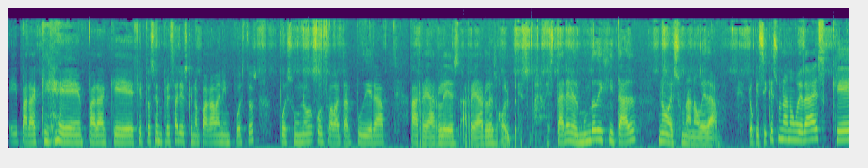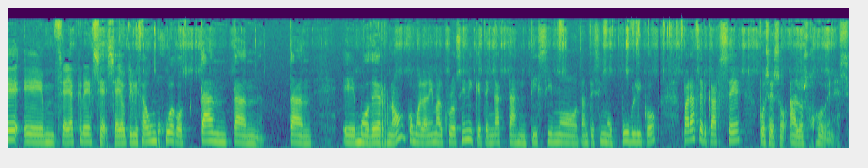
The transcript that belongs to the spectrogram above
eh, para, que, para que ciertos empresarios que no pagaban impuestos, pues uno con su avatar pudiera arrearles, arrearles golpes. Bueno, estar en el mundo digital no es una novedad. Lo que sí que es una novedad es que em, se, haya se, haya utilizado un juego tan, tan, tan eh, moderno como el Animal Crossing y que tenga tantísimo, tantísimo público para acercarse, pues eso, a los jóvenes.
